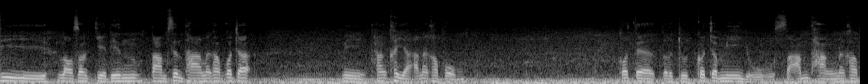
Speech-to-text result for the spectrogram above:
ที่เราสังเกตเห็นตามเส้นทางนะครับ ก็จะมีทางขยะนะครับผม ก็แต่แต่ละจุดก็จะมีอยู่สามถังนะครับ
